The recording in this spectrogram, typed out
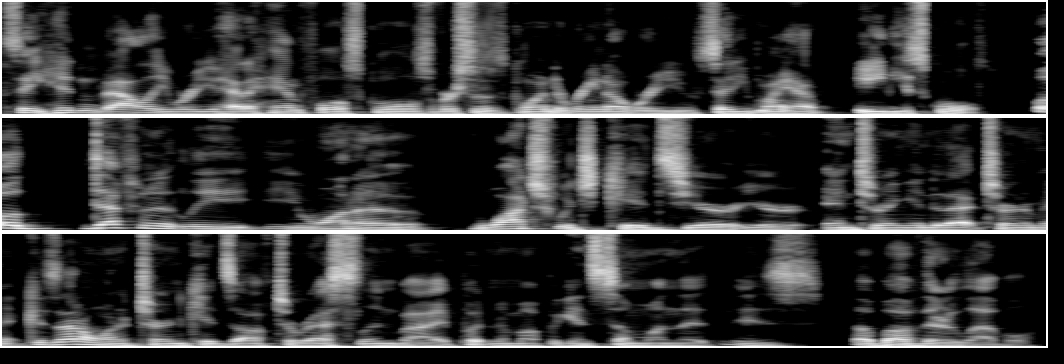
say, Hidden Valley, where you had a handful of schools, versus going to Reno, where you said you might have 80 schools? Well, definitely you want to watch which kids you're you're entering into that tournament because I don't want to turn kids off to wrestling by putting them up against someone that is above their level.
